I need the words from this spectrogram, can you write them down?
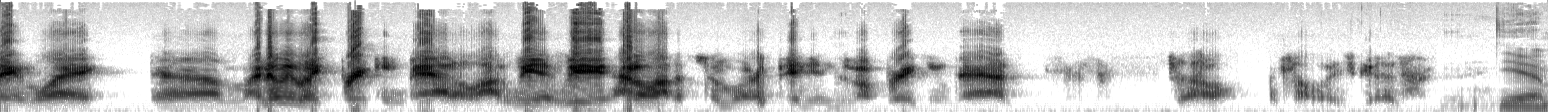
same way. Um, I know we like Breaking Bad a lot. We we had a lot of similar opinions about Breaking Bad, so that's always good. yeah.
